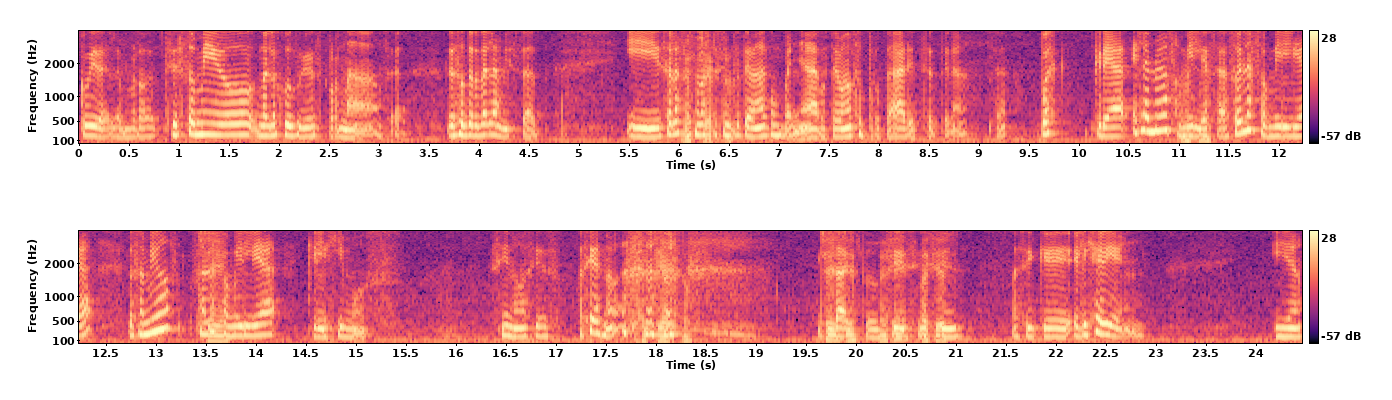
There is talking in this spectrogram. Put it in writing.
cuídala, en verdad. Si es tu amigo, no lo juzgues por nada. O sea, de eso trata la amistad. Y son las personas que siempre te van a acompañar, te van a soportar, etcétera. O sea, puedes crear, es la nueva familia, o sea, son la familia, los amigos son la Sí. familia que elegimos. Sí, no, así es. Así es, ¿no? Es cierto. Sí, Exacto, sí, así- sí, así sí. es. Así que elige bien. Y ya.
